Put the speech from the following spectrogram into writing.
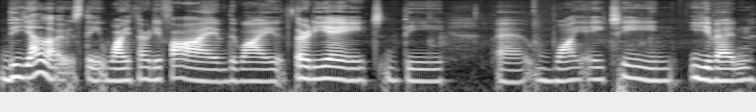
the yellows the Y35 the Y38 the uh, Y18 even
